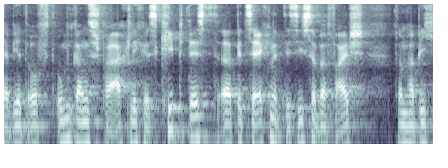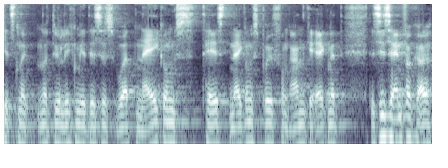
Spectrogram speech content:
der wird oft umgangssprachlich als Kipptest äh, bezeichnet. Das ist aber falsch. Darum habe ich jetzt natürlich mir dieses Wort Neigungstest, Neigungsprüfung angeeignet. Das ist einfach ein,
